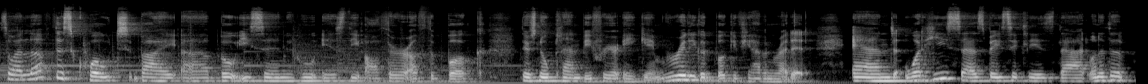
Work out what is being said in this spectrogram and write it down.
So I love this quote by uh, Bo Eason, who is the author of the book There's No Plan B for Your A Game. Really good book if you haven't read it. And what he says basically is that one of the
